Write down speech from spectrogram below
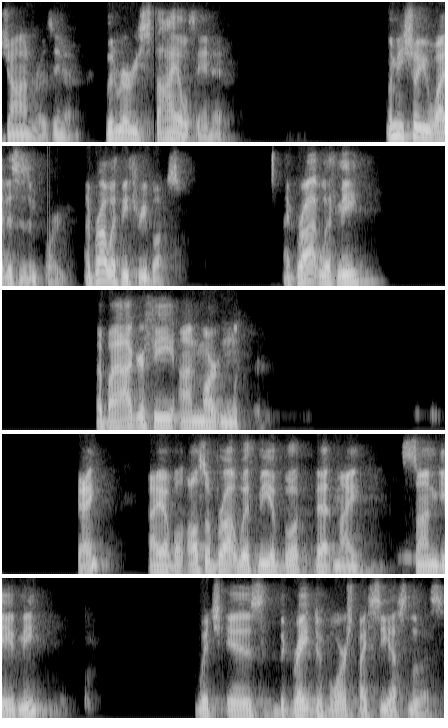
genres in it, literary styles in it. Let me show you why this is important. I brought with me three books. I brought with me a biography on Martin Luther. Okay? I also brought with me a book that my son gave me, which is The Great Divorce by C.S. Lewis.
